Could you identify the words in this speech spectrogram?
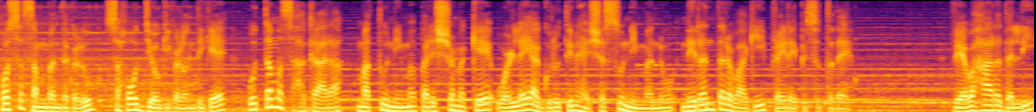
ಹೊಸ ಸಂಬಂಧಗಳು, ಸಹೋದ್ಯೋಗಿಗಳೊಂದಿಗೆ ಉತ್ತಮ ಸಹಕಾರ ಮತ್ತು ನಿಮ್ಮ ಪರಿಶ್ರಮಕ್ಕೆ ಒಳ್ಳೆಯ ಗುರುತಿನ ಯಶಸ್ಸು ನಿಮ್ಮನ್ನು ನಿರಂತರವಾಗಿ ಪ್ರೇರೇಪಿಸುತ್ತದೆ. ವ್ಯವಹಾರದಲ್ಲಿ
